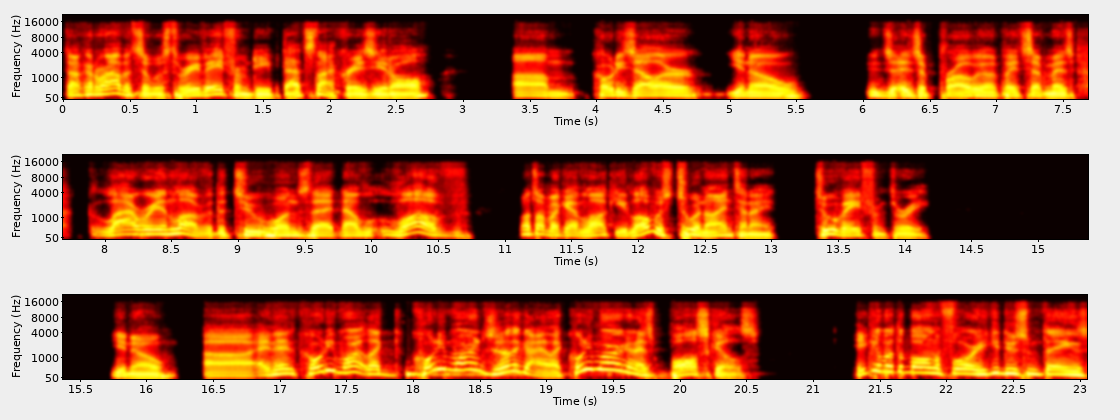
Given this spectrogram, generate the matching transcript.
Duncan Robinson was three of eight from deep. That's not crazy at all. Um, Cody Zeller, you know, is, is, a pro. He only played seven minutes. Lowry and Love are the two ones that now Love. I'm talk about getting lucky. Love was two of nine tonight, two of eight from three. You know, uh, and then Cody Martin, like Cody Martin's another guy. Like Cody Martin has ball skills. He can put the ball on the floor. He can do some things.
